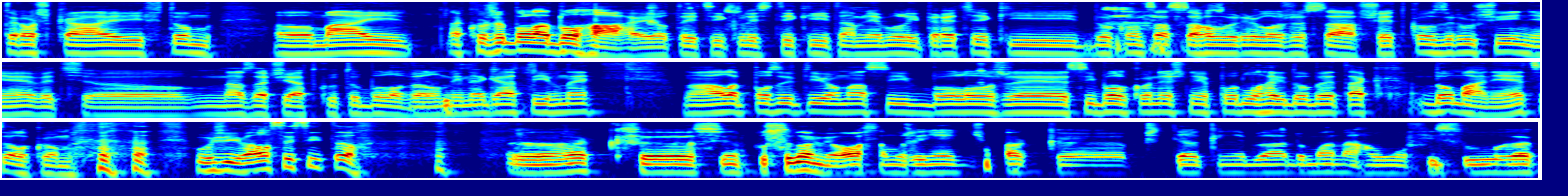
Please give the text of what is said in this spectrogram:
troška aj v tom máji, akože bola dlhá, hej, o tej cyklistiky, tam neboli preteky, dokonca sa hovorilo, že sa všetko zruší, nie, veď na začiatku to bolo veľmi negatívne, no ale pozitívom asi bolo, že si bol konečne po dlhej dobe tak doma, nie, celkom. Užíval si si to? Tak e, svým způsobem jo, samozřejmě, když pak e, přítelkyně byla doma na home officeu, tak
